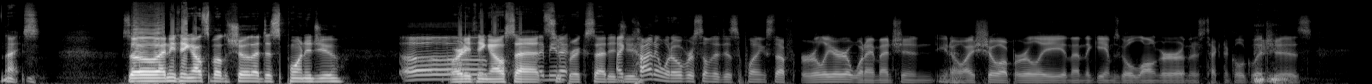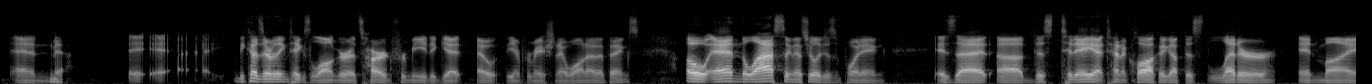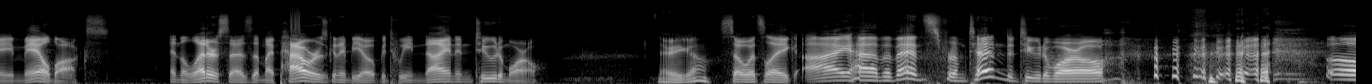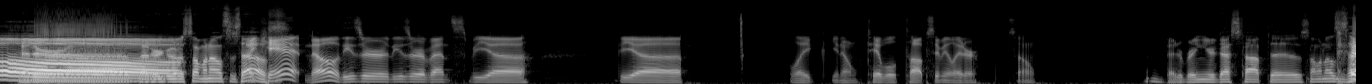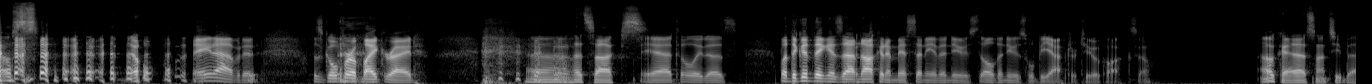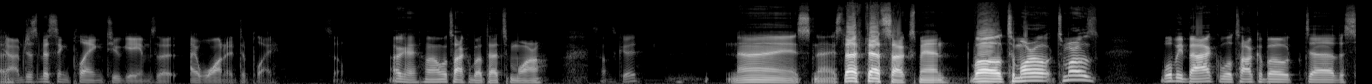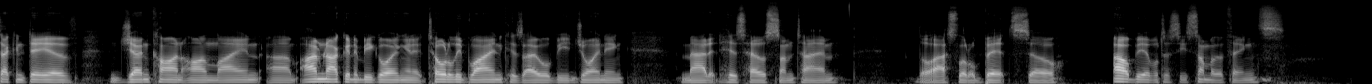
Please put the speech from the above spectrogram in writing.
Nice. So, anything else about the show that disappointed you, uh, or anything else that I mean, I- super excited you I you? kind of went over some of the disappointing stuff earlier when I mentioned, you know, I show up early and then the games go longer and there's technical glitches, and Yeah. i- i- because everything takes longer, it's hard for me to get out the information I want out of things. Oh, and the last thing that's really disappointing is that uh, this today at ten o'clock I got this letter in my mailbox, and the letter says that my power is going to be out between nine and two tomorrow. there you go. So it's like I have events from ten to two tomorrow. oh, Better, uh, better go to someone else's house. I can't. No, these are these are events via via like you know tabletop simulator. So Better bring your desktop to someone else's house. nope, ain't happening. Let's go for a bike ride. Uh, that sucks. Yeah, it totally does. But the good thing is I'm not going to miss any of the news. All the news will be after two o'clock. So Okay, that's not too bad. yeah, I'm just missing playing two games that I wanted to play. So Okay, well, we'll talk about that tomorrow. sounds good. Nice, nice. That that sucks, man. Well, tomorrow tomorrow's we'll be back. We'll talk about uh, the second day of Gen Con online. Um, I'm not going to be going in it totally blind because I will be joining Matt at his house sometime the last little bit, so I'll be able to see some of the things.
